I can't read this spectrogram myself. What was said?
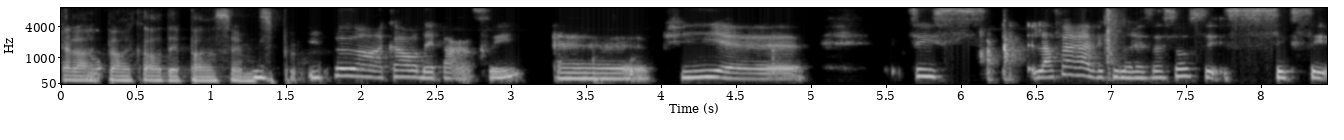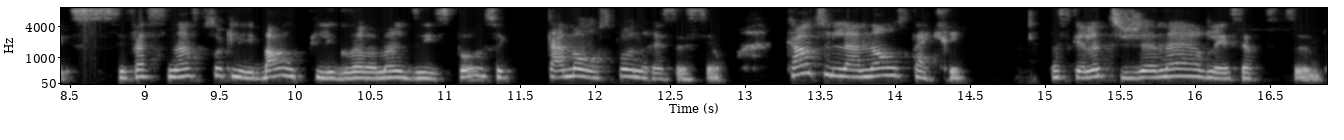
Alors, il peut encore dépenser un petit peu. Il peut encore dépenser. Euh, puis, euh, l'affaire avec une récession, c'est que c'est fascinant. C'est pour ça que les banques puis les gouvernements le disent pas. C'est que tu n'annonces pas une récession. Quand tu l'annonces, tu crées. Parce que là, tu génères de l'incertitude.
